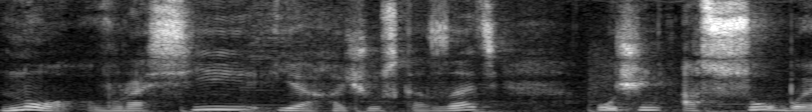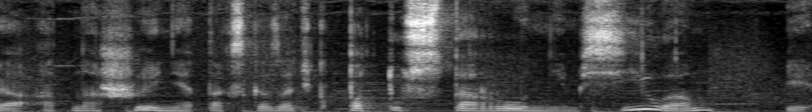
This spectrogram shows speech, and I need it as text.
Но в России, я хочу сказать, очень особое отношение, так сказать, к потусторонним силам, и,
